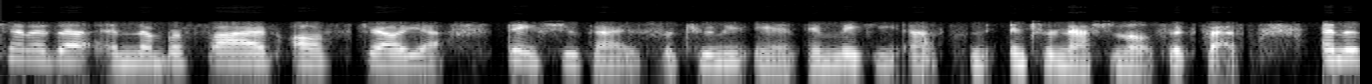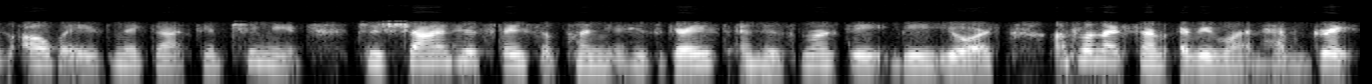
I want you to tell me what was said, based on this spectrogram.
Canada, and number five, Australia. Thanks, you guys, for tuning in and making us an international success. And as always, may God continue to shine his face upon you, his grace and his mercy be yours. Until next time, everyone, have great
